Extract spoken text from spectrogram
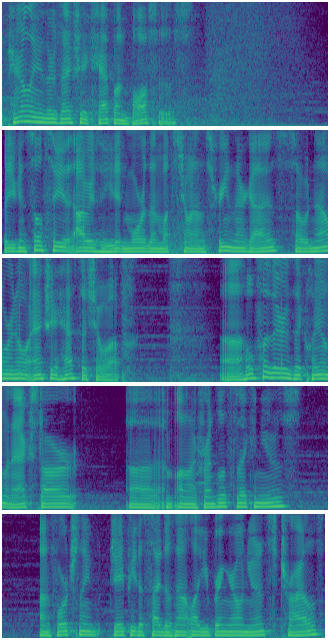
apparently there's actually a cap on bosses. But you can still see, obviously he did more than what's shown on the screen there, guys. So now we know actually has to show up. Uh, hopefully there's a Claim and Axstar uh, on my friends list that I can use. Unfortunately, JP Decide does not let you bring your own units to trials.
